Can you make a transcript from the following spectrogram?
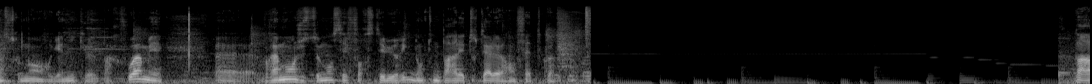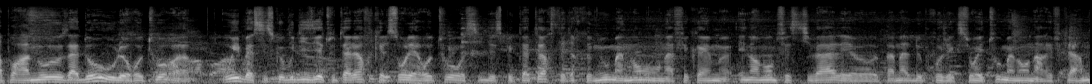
instruments organiques euh, parfois, mais vraiment justement ces forces telluriques dont on parlait tout à l'heure en fait. Quoi. Par rapport à nos ados ou le retour euh, Oui, bah, c'est ce que vous disiez tout à l'heure, quels sont les retours aussi des spectateurs. C'est-à-dire que nous, maintenant, on a fait quand même énormément de festivals et euh, pas mal de projections et tout. Maintenant, on arrive clairement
